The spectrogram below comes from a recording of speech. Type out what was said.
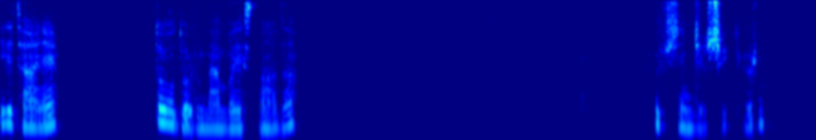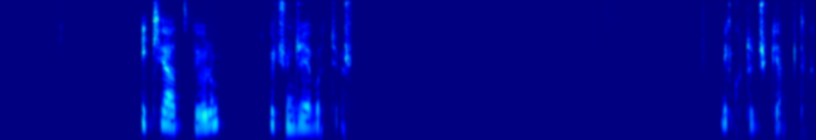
7 tane doldurdum ben bu esnada. 3 zincir çekiyorum. 2 atlıyorum. Üçüncüye batıyorum. Bir kutucuk yaptık.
